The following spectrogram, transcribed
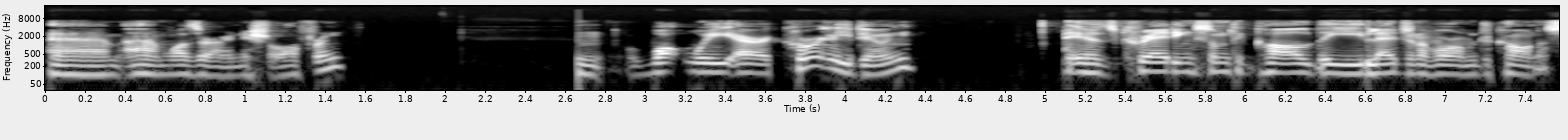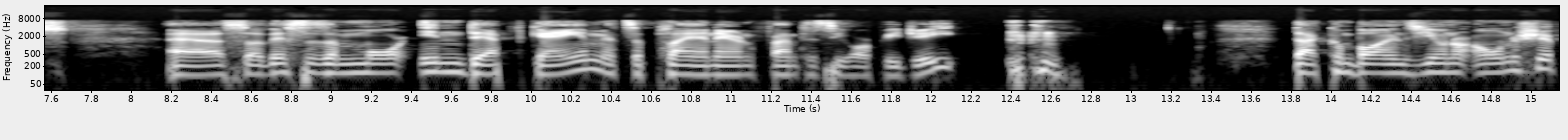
um, and was our initial offering. What we are currently doing is creating something called the Legend of Aurum Draconis. Uh, so this is a more in-depth game. It's a play and earn fantasy RPG that combines unit ownership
